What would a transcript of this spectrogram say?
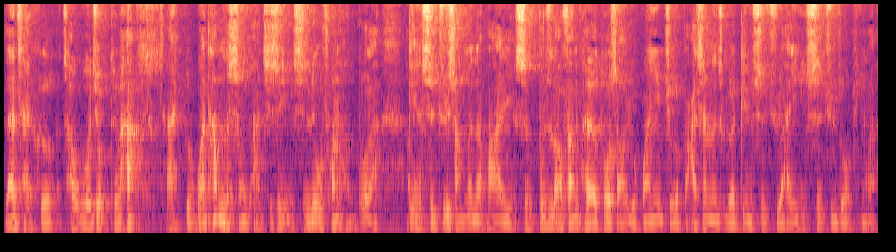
蓝采和、曹国舅，对吧？哎，有关他们的神话其实也是流传了很多了。电视剧上面的话，也是不知道翻拍了多少有关于这个八仙的这个电视剧啊、影视剧作品了。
